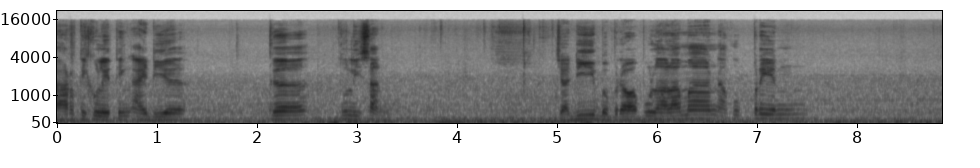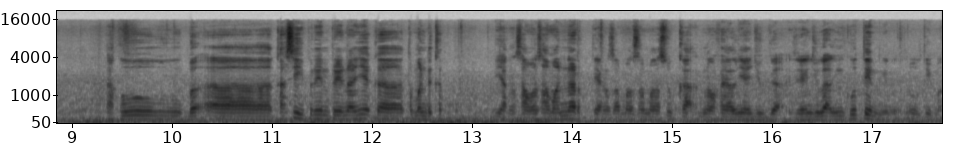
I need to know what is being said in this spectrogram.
Articulating idea ke tulisan. Jadi beberapa puluh halaman aku print. Aku uh, kasih print-printannya ke teman deket yang sama-sama nerd yang sama-sama suka novelnya juga yang juga ngikutin gitu Ultima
